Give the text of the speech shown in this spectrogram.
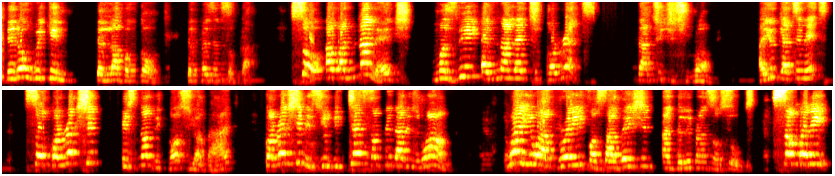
They don't weaken the love of God, the presence of God. So our knowledge must be a knowledge to correct that which is wrong. Are you getting it? So correction is not because you are bad. Correction is you detect something that is wrong. While you are praying for salvation and deliverance of souls, somebody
